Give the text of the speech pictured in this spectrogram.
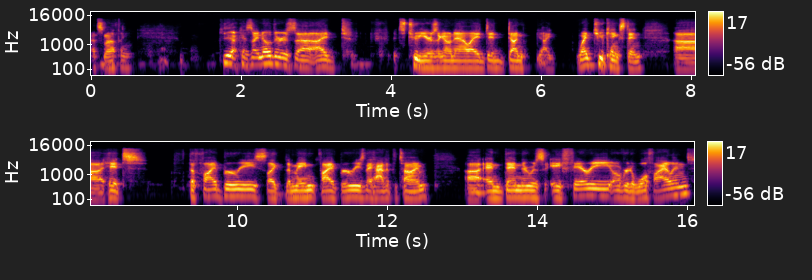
That's nothing. Yeah, because I know there's uh, I it's two years ago now. I did done I went to Kingston, uh, hit the five breweries, like the main five breweries they had at the time. Uh, and then there was a ferry over to Wolfe Island.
